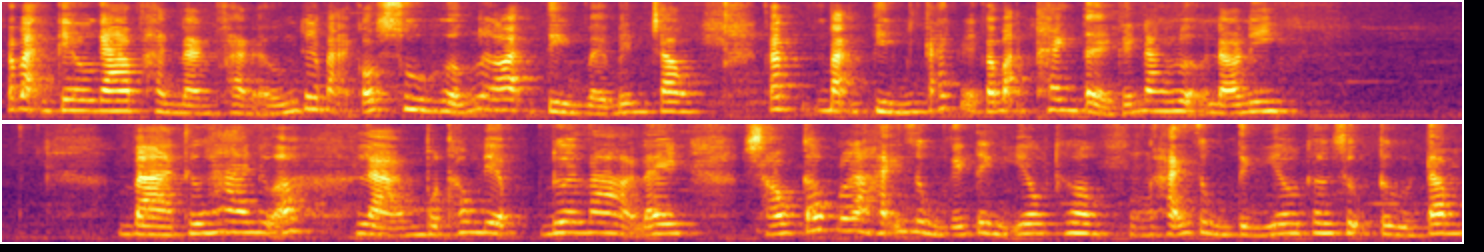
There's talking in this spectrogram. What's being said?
các bạn kêu ga, phàn nàn, phản ứng thì bạn có xu hướng là các bạn tìm về bên trong. Các bạn tìm cách để các bạn thanh tẩy cái năng lượng đó đi và thứ hai nữa là một thông điệp đưa ra ở đây sáu cốc là hãy dùng cái tình yêu thương hãy dùng tình yêu thương sự từ tâm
